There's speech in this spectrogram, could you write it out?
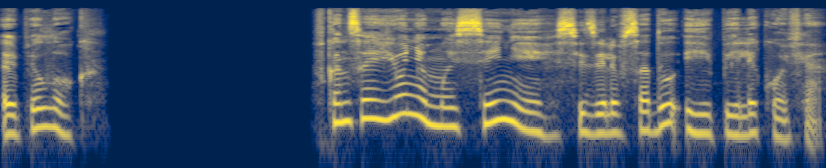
Эпилог. В конце июня мы с Сеней сидели в саду и пили кофе.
